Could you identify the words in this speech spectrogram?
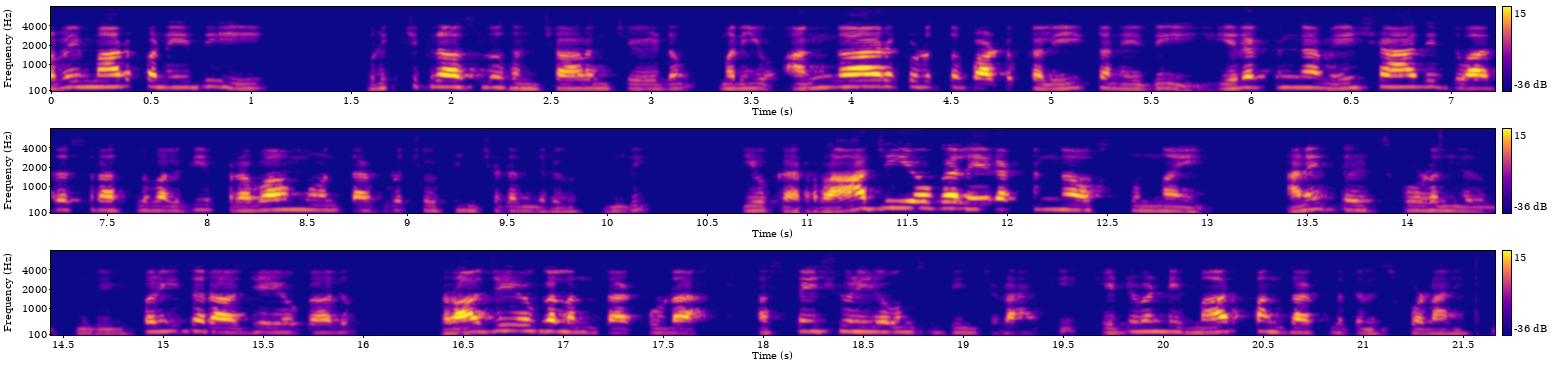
రవి మార్పు అనేది వృశ్చిక రాశిలో సంచారం చేయడం మరియు అంగారకుడితో పాటు కలయిక అనేది ఈ రకంగా మేషాది ద్వాదశ రాశుల వాళ్ళకి ప్రభావం అంతా కూడా చూపించడం జరుగుతుంది. ఈ యొక్క రాజయోగాలు ఏ రకంగా వస్తున్నాయి అనేది తెలుసుకోవడం జరుగుతుంది. విపరీత రాజయోగాలు రాజయోగాలంతా కూడా అష్టైశ్వర్య యోగం సిద్ధించడానికి ఎటువంటి మార్పు అంతా కూడా తెలుసుకోవడానికి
